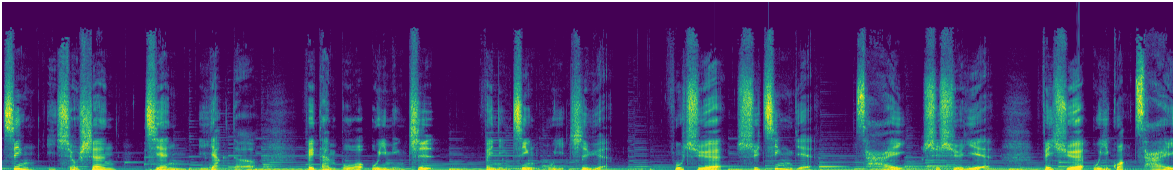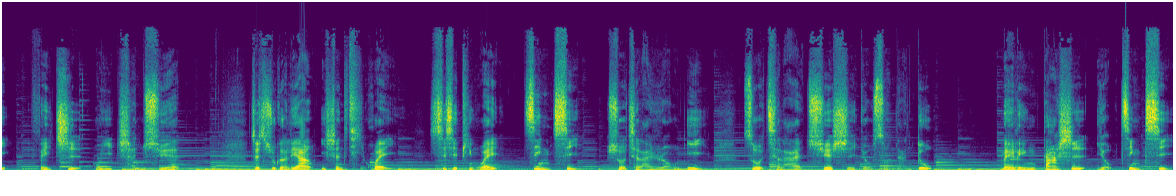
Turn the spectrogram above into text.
静以修身，俭以养德。非淡泊无以明志，非宁静无以致远。夫学须静也，才须学也。非学无以广才，非志无以成学。”这是诸葛亮一生的体会。细细品味。静气说起来容易，做起来确实有所难度。美龄大事有静气，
